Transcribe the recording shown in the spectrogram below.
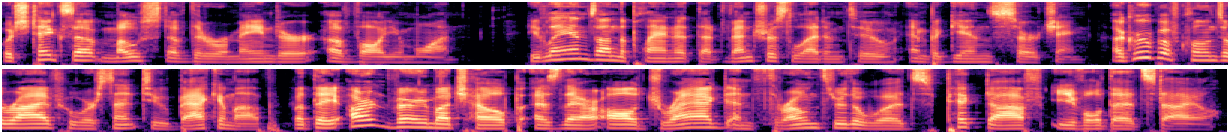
which takes up most of the remainder of Volume 1. He lands on the planet that Ventress led him to and begins searching. A group of clones arrive who were sent to back him up, but they aren't very much help as they are all dragged and thrown through the woods, picked off Evil Dead style.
